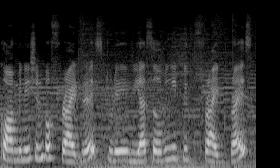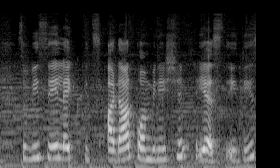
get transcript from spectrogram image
combination for fried rice. Today we are serving it with fried rice so we say like it's adar combination. Yes it is.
